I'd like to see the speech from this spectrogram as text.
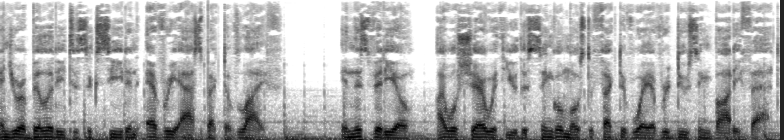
and your ability to succeed in every aspect of life. In this video, I will share with you the single most effective way of reducing body fat.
